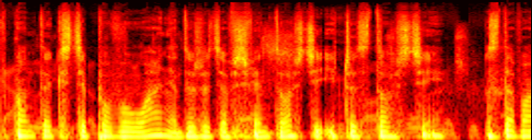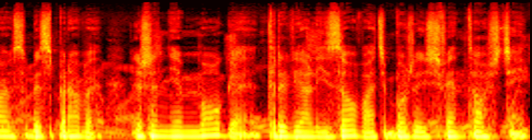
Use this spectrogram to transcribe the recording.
w kontekście powołania do życia w świętości i czystości. Zdawałem sobie sprawę, że nie mogę trywializować Bożej świętości.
